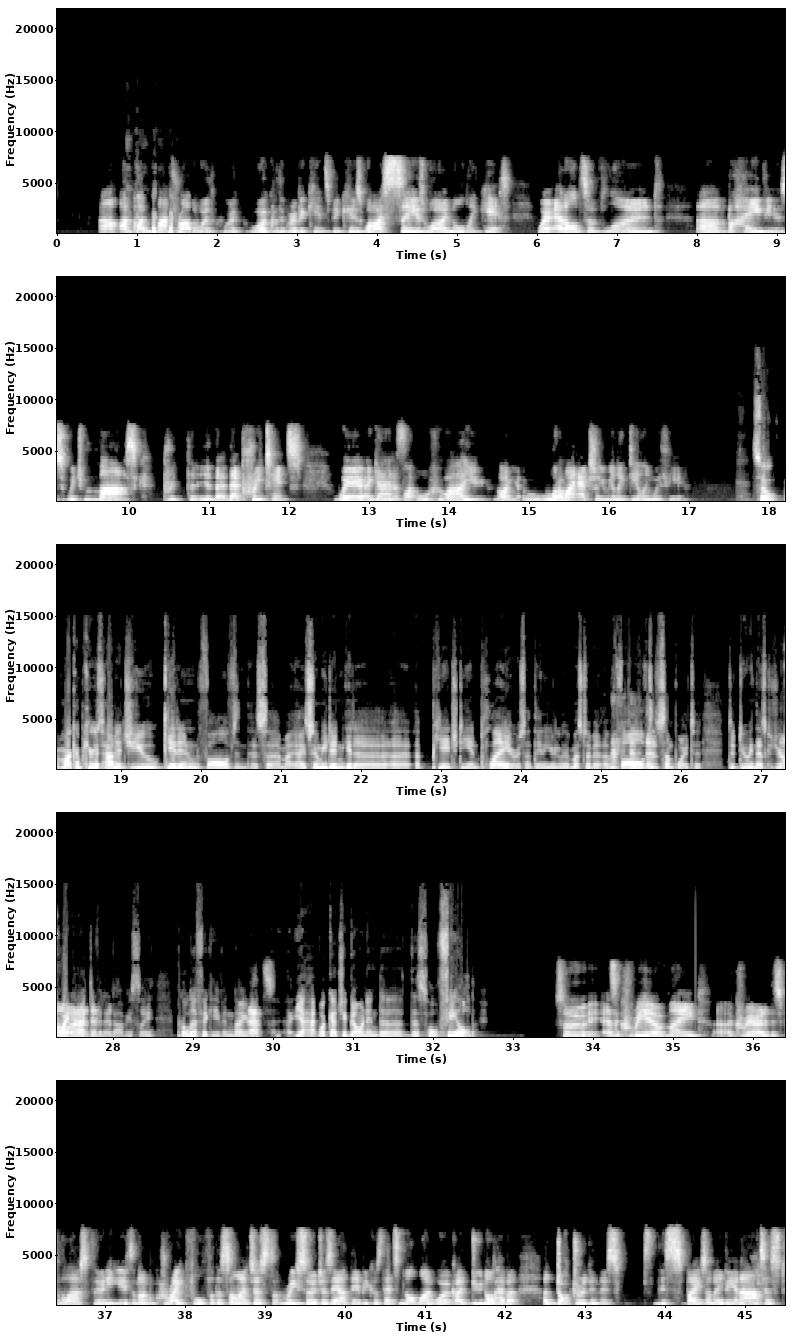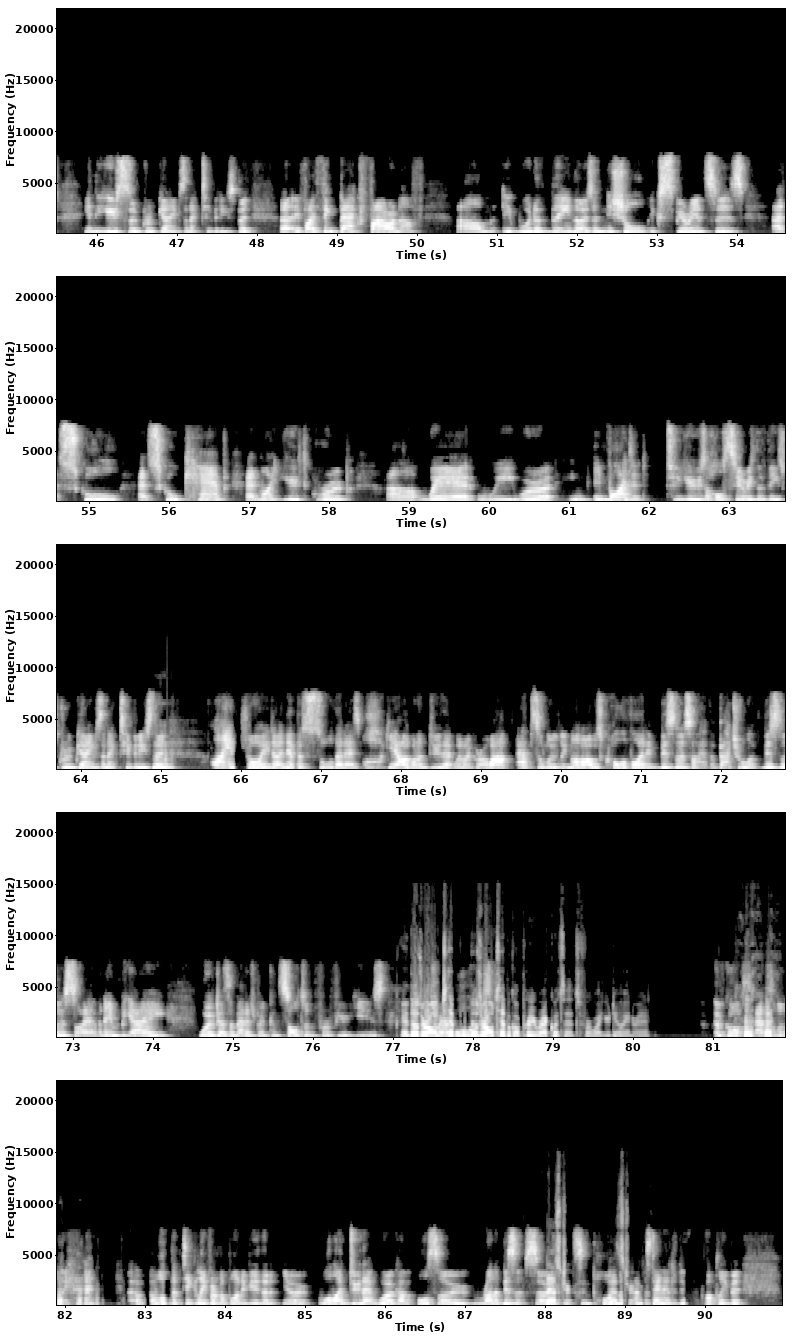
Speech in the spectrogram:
Uh, I'd, I'd, much rather work, work, work with a group of kids because what I see is what I normally get. Where adults have learned uh, behaviors which mask pre- the, that, that pretense where again it's like well who are you? Like what am i actually really dealing with here? So mark i'm curious how did you get involved in this? Um, I, assume you didn't get a, a, a, phd in play or something. You must have evolved at some point to, to doing this because you're no, quite active in it obviously. Prolific even. Like, yeah what got you going into this whole field so, as a career, I've made a career out of this for the last 30 years, and I'm grateful for the scientists and researchers out there because that's not my work. I do not have a, a doctorate in this this space. I may be an artist in the use of group games and activities, but uh, if I think back far enough, um, it would have been those initial experiences at school, at school camp, at my youth group, uh, where we were in, invited to use a whole series of these group games and activities that mm. I enjoyed. I never saw that as, oh, yeah, I want to do that when I grow up. Absolutely not. I was qualified in business. I have a Bachelor of Business. I have an MBA. Worked as a management consultant for a few years. Yeah, those are all, tip- all those are all typical prerequisites for what you're doing, right? Of course, absolutely. well, particularly from a point of view that you know, while I do that work, I also run a business, so That's true. it's important That's to true. understand how to do it properly. But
